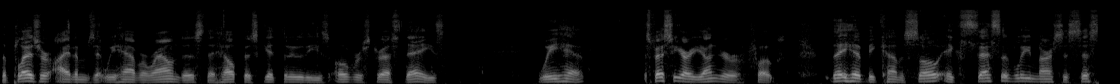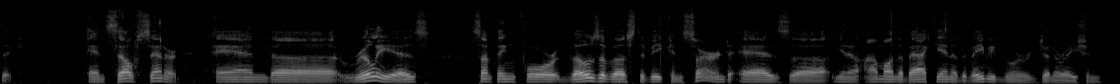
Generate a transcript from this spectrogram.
the pleasure items that we have around us that help us get through these overstressed days, we have, especially our younger folks, they have become so excessively narcissistic and self-centered, and uh, really is something for those of us to be concerned. As uh, you know, I'm on the back end of the baby boomer generation,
